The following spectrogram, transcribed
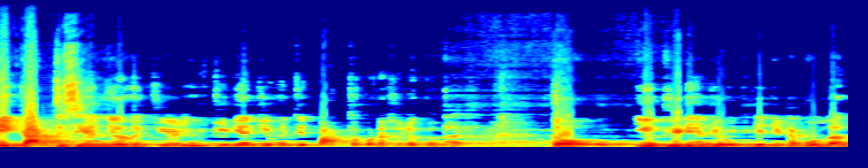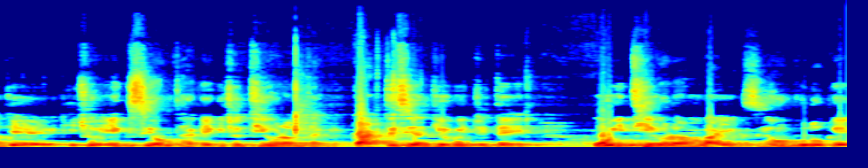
এই কার্টেসিয়ান জিওমেট্রি আর ইউক্লিডিয়ান জিওমেট্রির পার্থক্যটা আসলে কোথায়? তো ইউক্লিডিয়ান জিওমেট্রিতে যেটা বললাম যে, কিছু এক্সিওম থাকে, কিছু থিওরাম থাকে। কার্টেসিয়ান জিওমেট্রিতে ওই থিওরাম বা এক্সিওম গুলোকে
